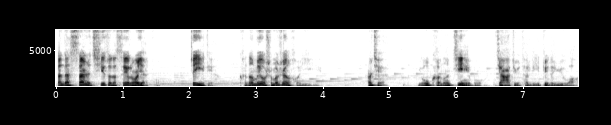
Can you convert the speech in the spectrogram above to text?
但在三十七岁的 C 罗眼中，这一点可能没有什么任何意义，而且有可能进一步加剧他离队的欲望。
